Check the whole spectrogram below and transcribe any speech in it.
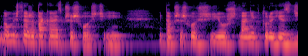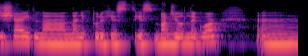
no myślę, że taka jest przyszłość. I, i ta przyszłość już dla niektórych jest dzisiaj, dla, dla niektórych jest, jest bardziej odległa. E,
